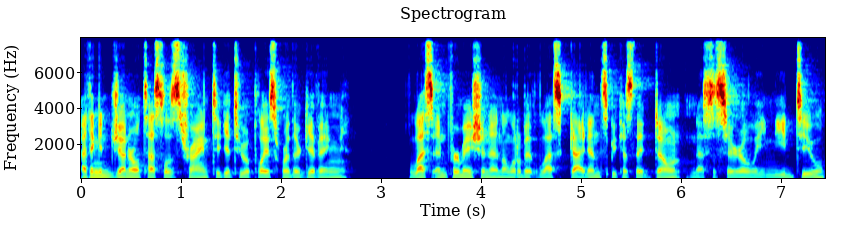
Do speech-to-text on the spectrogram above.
I think in general, Tesla's trying to get to a place where they're giving less information and a little bit less guidance because they don't necessarily need to.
